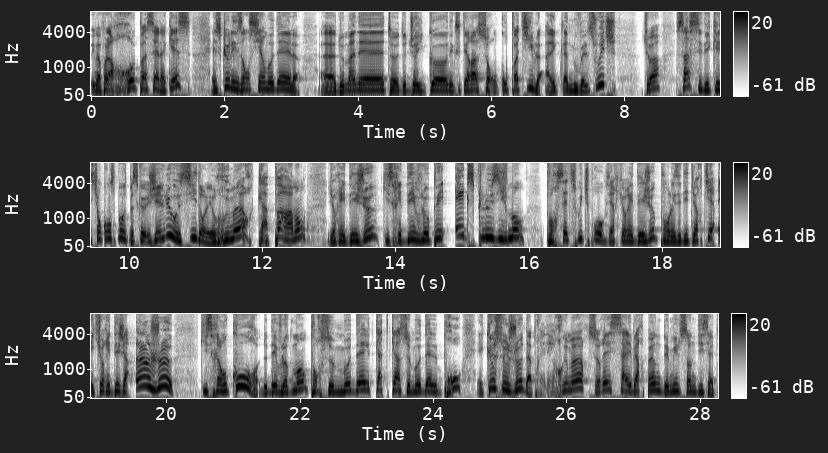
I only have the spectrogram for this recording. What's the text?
il va falloir repasser à la caisse. Est-ce que les anciens modèles euh, de manettes, de Joy-Con, etc. seront compatibles avec la nouvelle Switch? Tu vois, ça, c'est des questions qu'on se pose. Parce que j'ai lu aussi dans les rumeurs qu'apparemment, il y aurait des jeux qui seraient développés exclusivement pour cette Switch Pro. C'est-à-dire qu'il y aurait des jeux pour les éditeurs tiers et qu'il y aurait déjà un jeu qui serait en cours de développement pour ce modèle 4K, ce modèle Pro, et que ce jeu, d'après les rumeurs, serait Cyberpunk 2077.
